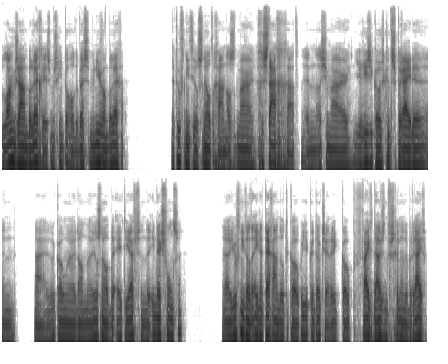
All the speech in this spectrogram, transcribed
Langzaam beleggen is misschien toch wel de beste manier van beleggen. Het hoeft niet heel snel te gaan als het maar gestaag gaat. En als je maar je risico's kunt spreiden. En nou, we komen dan heel snel op de ETF's en de indexfondsen. Eh, je hoeft niet dat ene tech-aandeel te kopen. Je kunt ook zeggen, ik koop 5000 verschillende bedrijven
